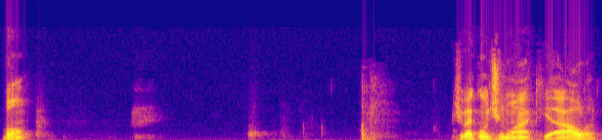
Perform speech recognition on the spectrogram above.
Bom, a gente vai continuar aqui a aula.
